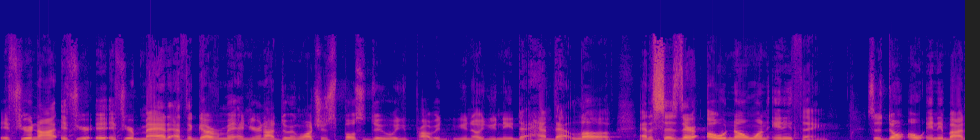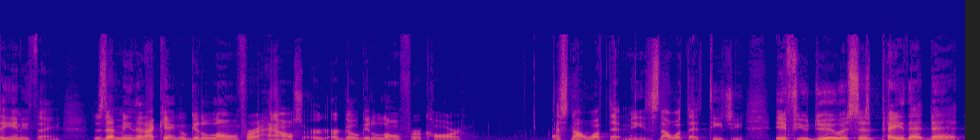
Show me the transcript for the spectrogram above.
If you're not, if you're if you're mad at the government and you're not doing what you're supposed to do, well, you probably you know you need to have that love. And it says there, owe no one anything. Says don't owe anybody anything. Does that mean that I can't go get a loan for a house or, or go get a loan for a car? That's not what that means. It's not what that's teaching. If you do, it says pay that debt.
